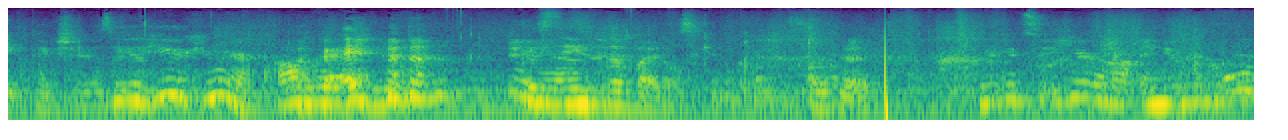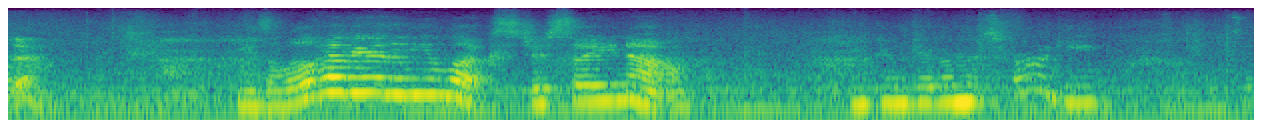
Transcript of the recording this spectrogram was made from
take pictures. Here, here, come here. I'll Okay. you. Because Yeah. these the vital skin cleanse. Okay. You can sit here and and you can hold him. He's a little heavier than he looks, just so you know. You can give him his froggy. Say,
